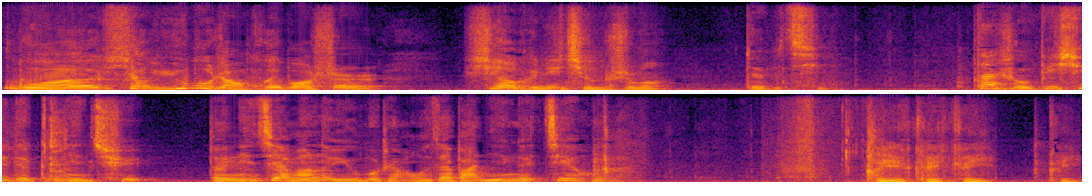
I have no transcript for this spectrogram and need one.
我向于部长汇报事儿，需要跟你请示吗？对不起，但是我必须得跟您去。等您见完了于部长，我再把您给接回来。可以，可以，可以，可以。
